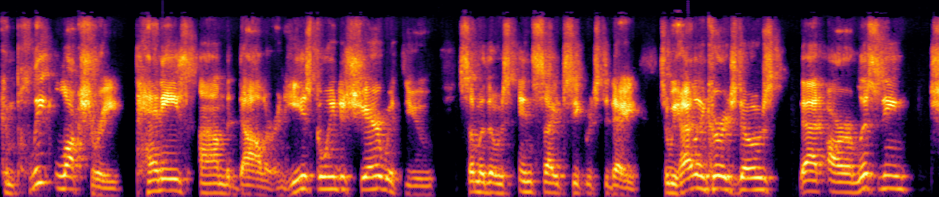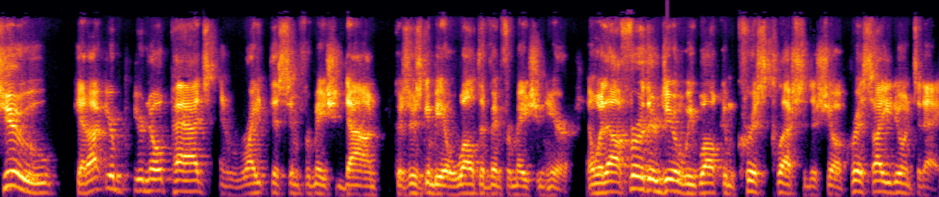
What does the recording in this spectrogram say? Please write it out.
complete luxury pennies on the dollar. And he is going to share with you some of those insight secrets today. So we highly encourage those that are listening to get out your, your notepads and write this information down because there's going to be a wealth of information here. And without further ado, we welcome Chris Klesh to the show. Chris, how you doing today?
